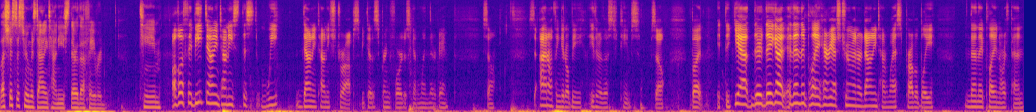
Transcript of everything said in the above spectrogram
let's just assume it's Downingtown East. They're the favored team. Although if they beat Downingtown East this week, Downingtown East drops because Spring-Ford is going to win their game. So, so I don't think it'll be either of those two teams. So, but it, yeah, they they got and then they play Harry S. Truman or Downingtown West probably. And then they play North Penn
